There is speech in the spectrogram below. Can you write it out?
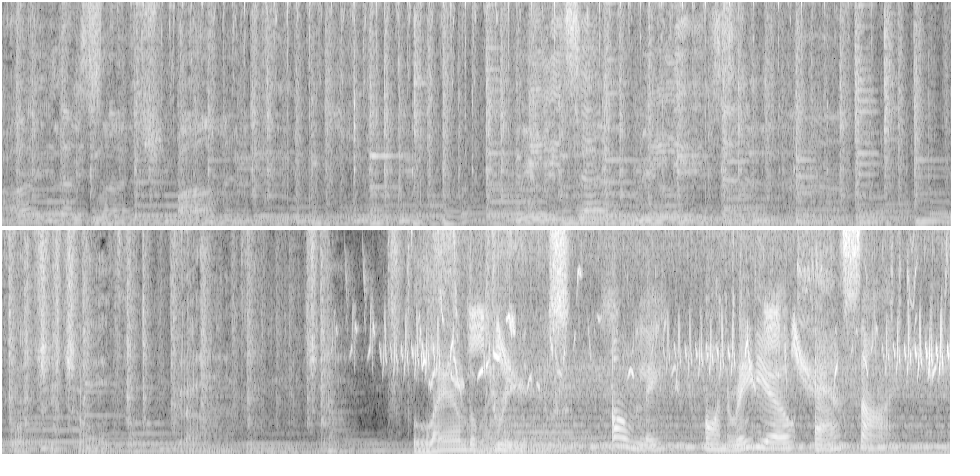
Aj da li znaš pameti milice, milice v oči čoto gradinča Land of Dreams. Only on Radio SI.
